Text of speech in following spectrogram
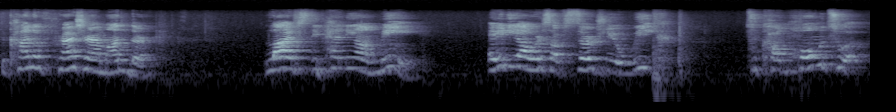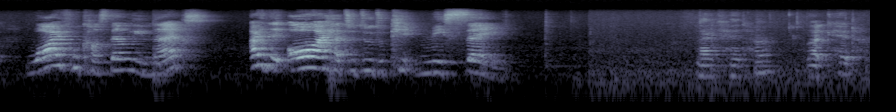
The kind of pressure I'm under. Life's depending on me. 80 hours of surgery a week. To come home to a wife who constantly nags. I did all I had to do to keep me sane. Like hit her? Like hit her.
